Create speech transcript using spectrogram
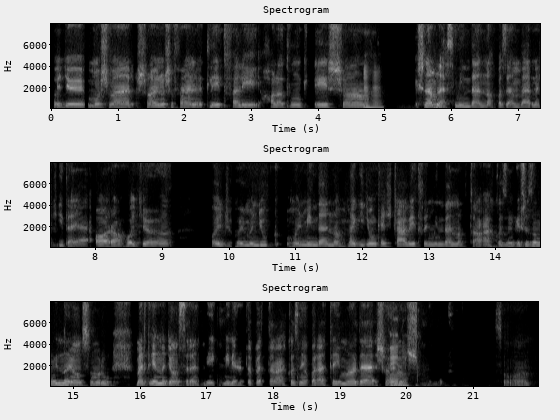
hogy most már sajnos a felnőtt lét felé haladunk, és, uh-huh. és nem lesz minden nap az embernek ideje arra, hogy hogy, hogy mondjuk, hogy minden nap megígyunk egy kávét, vagy minden nap találkozunk, és ez amúgy nagyon szomorú, mert én nagyon szeretnék minél többet találkozni a barátaimmal, de sajnos... Én is. Szóval,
